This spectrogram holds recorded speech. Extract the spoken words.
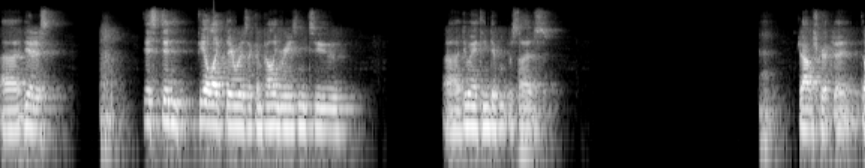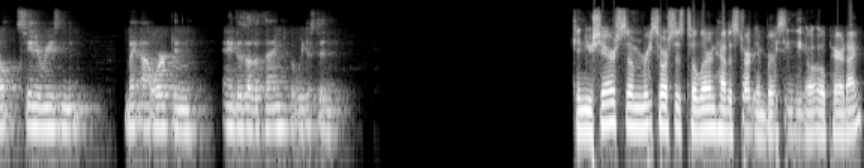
uh, yeah, just this didn't feel like there was a compelling reason to uh, do anything different besides JavaScript. I don't see any reason might not work in any of those other things, but we just didn't. Can you share some resources to learn how to start embracing the OO paradigm?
